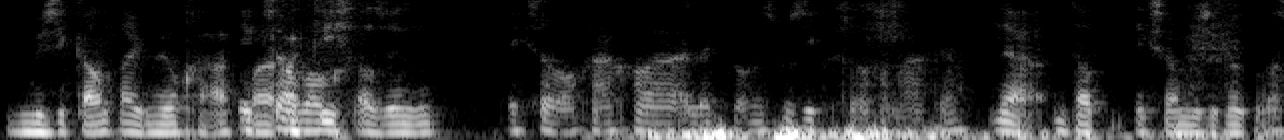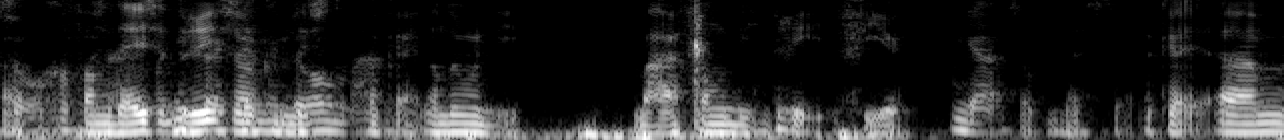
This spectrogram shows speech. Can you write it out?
muzikant lijkt me heel gaaf, Ik maar wel- artiest als in, Ik zou wel graag eh, elektronische muziek of zo gaan maken. ja, dat, ik zou muziek ook wel Dat zou wel Van zijn, deze drie zou ik het liefst, oké, dan doen we die. Maar van die drie, vier, Ja. is dat het beste. Oké, ehm,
